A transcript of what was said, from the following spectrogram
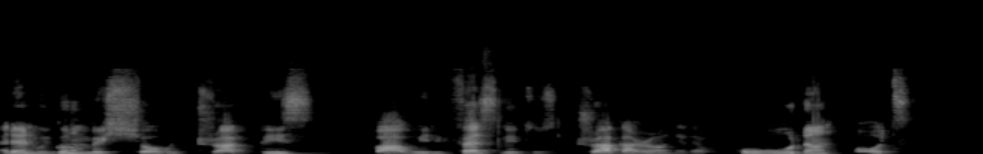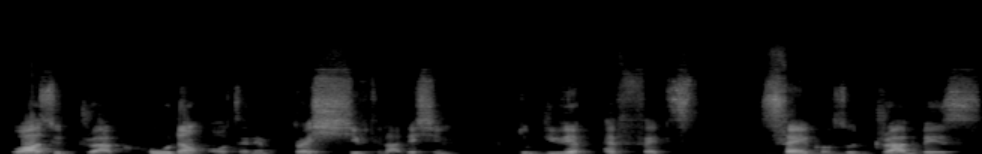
and then we're going to make sure we drag this but we first need to drag around and then hold down alt. Whilst you drag hold down alt and then press shift in addition to give you a perfect circle. So drag this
